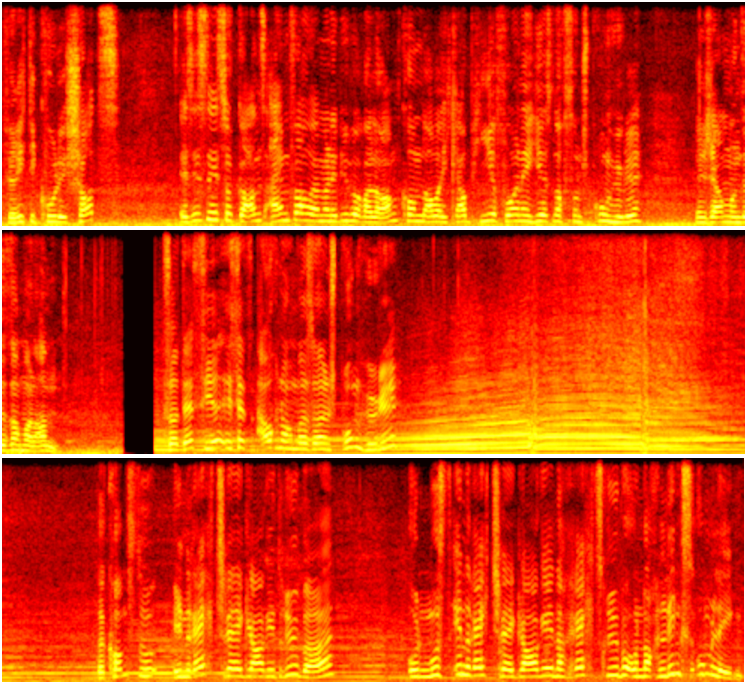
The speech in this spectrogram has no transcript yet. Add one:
für richtig coole Shots. Es ist nicht so ganz einfach, weil man nicht überall rankommt, aber ich glaube hier vorne, hier ist noch so ein Sprunghügel, den schauen wir uns jetzt nochmal an. So, das hier ist jetzt auch nochmal so ein Sprunghügel. Da kommst du in Rechtschräglage drüber und musst in Rechtschräglage nach rechts rüber und nach links umlegen.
